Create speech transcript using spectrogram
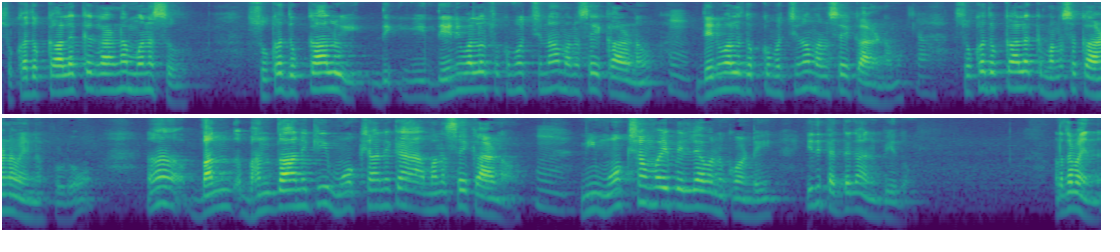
సుఖ దుఃఖాలకి కారణం మనసు సుఖ దుఃఖాలు దేనివల్ల సుఖం వచ్చినా మనసే కారణం. దేనివల్ల దుఃఖం వచ్చినా మనసే కారణం. సుఖ దుఃఖాలకి మనసు కారణమైనప్పుడు బంధ బంధానికి మోక్షానికి మనసే కారణం. నీ మోక్షం వైపు వెళ్ళావనుకోండి ఇది పెద్దగా అనిపించదు అర్థమైంది.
